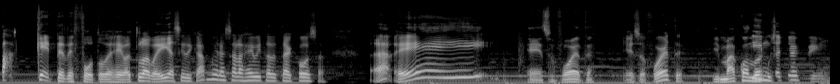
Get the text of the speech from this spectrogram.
paquete de fotos de Jeva. Tú la veías así de ah, mira, esa es la jevita de tal cosa. Ah, ¡ey! Eso es fuerte. Eso es fuerte. Y más cuando, Y fin.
